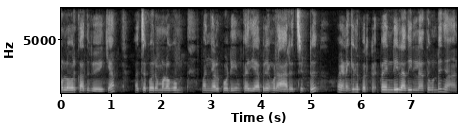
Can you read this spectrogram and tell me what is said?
ഉള്ളവർക്ക് അത് ഉപയോഗിക്കാം. പച്ചക്കുരുമുളകും മഞ്ഞൾപ്പൊടിയും കരിയാപ്പിലയും കൂടെ അരച്ചിട്ട് വേണമെങ്കിൽ പുരട്ടാം. ഇപ്പോൾ എന്റെ കയ്യിൽ അതില്ലാത്തത് കൊണ്ട് ഞാൻ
